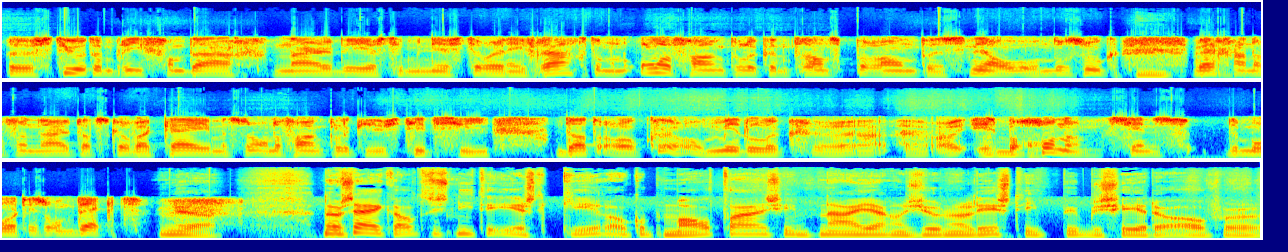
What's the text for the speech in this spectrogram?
uh, stuurt een brief vandaag naar de eerste minister en hij vraagt om een onafhankelijk en transparant en snel onderzoek. Hmm. Wij gaan ervan uit dat Slowakije met zijn onafhankelijke justitie dat ook uh, onmiddellijk is begonnen sinds de moord is ontdekt. Ja. Nou zei ik al, het is niet de eerste keer. Ook op Malta is in het najaar een journalist die publiceerde over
